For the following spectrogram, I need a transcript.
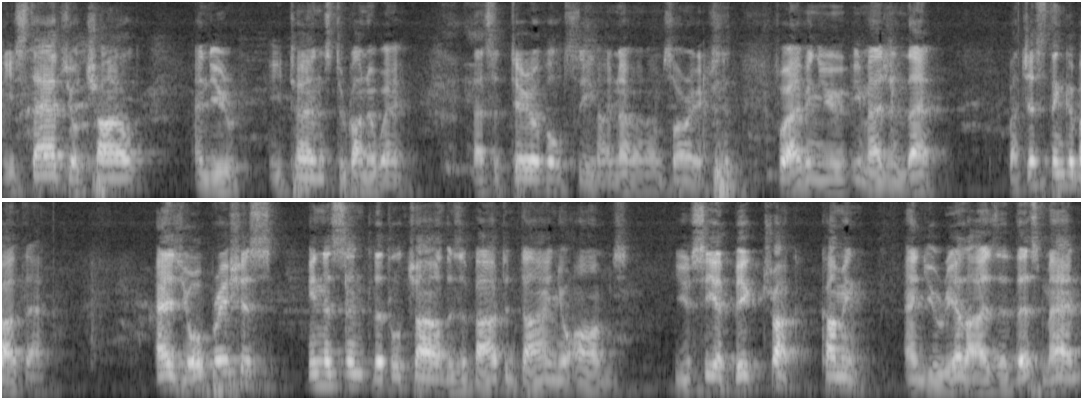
he stabs your child, and he, he turns to run away. That's a terrible scene, I know, and I'm sorry for having you imagine that. But just think about that. As your precious, innocent little child is about to die in your arms, you see a big truck coming, and you realize that this man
